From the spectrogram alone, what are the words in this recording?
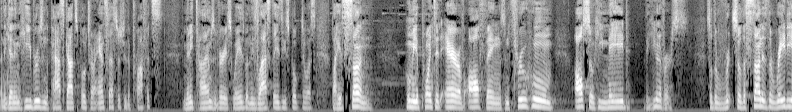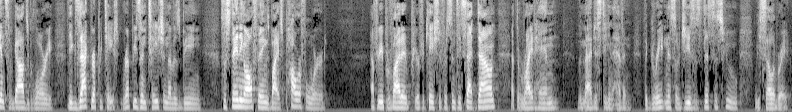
And again, in Hebrews, in the past, God spoke to our ancestors through the prophets many times in various ways, but in these last days, he spoke to us by his Son, whom he appointed heir of all things, and through whom also he made the universe. So the, so the Son is the radiance of God's glory, the exact representation of his being, sustaining all things by his powerful word. After he provided purification for sins, he sat down at the right hand of the majesty in heaven, the greatness of Jesus. This is who we celebrate.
